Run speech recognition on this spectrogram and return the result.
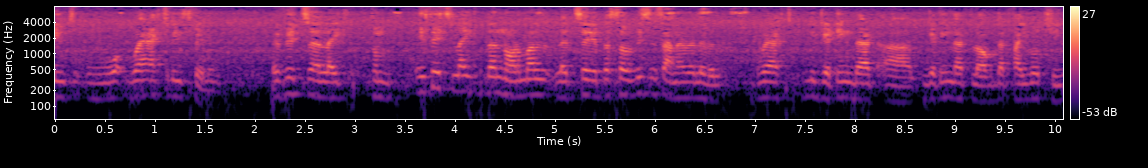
means wh- where actually is failing if it's uh, like if it's like the normal let's say the service is unavailable we're actually getting that uh, getting that log that 503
